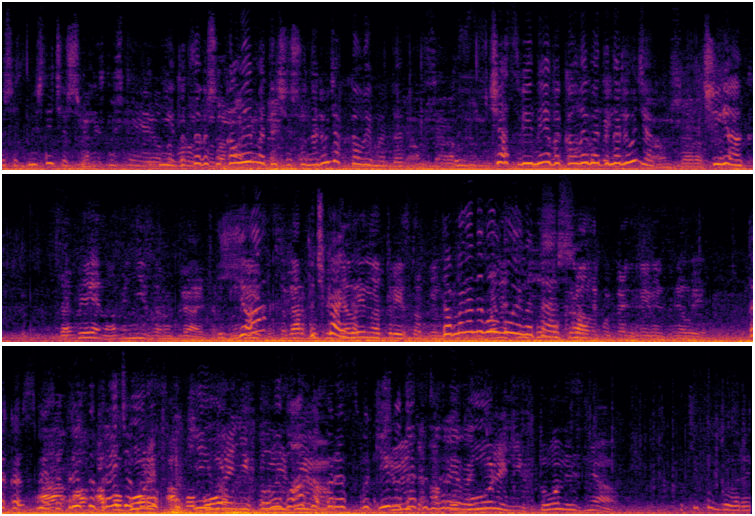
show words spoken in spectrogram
Ви що смішні чи що? Я не смішний, я його Ні, то заберу це ви що туди калимите чи що? На людях калимите? Я вам ще раз В час війни ви калимите на людях? вам ще раз Чи як? Це ви на мені заробляєте. Я? розумієте? Солярку Почекайте. підняли на 300, блін. Та мене не волнує на те, що- Украли по 5 гривень зняли. Так, в смислі, А- а- 303 а побори- а побори ніхто не зняв. бере спокійно Чуєте? 10 а гривень. побори ніхто не зняв. Які побори?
